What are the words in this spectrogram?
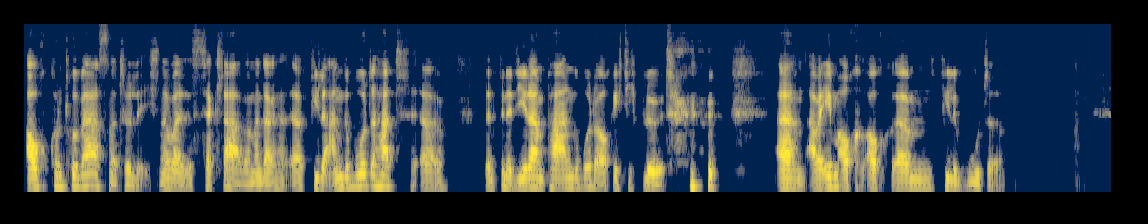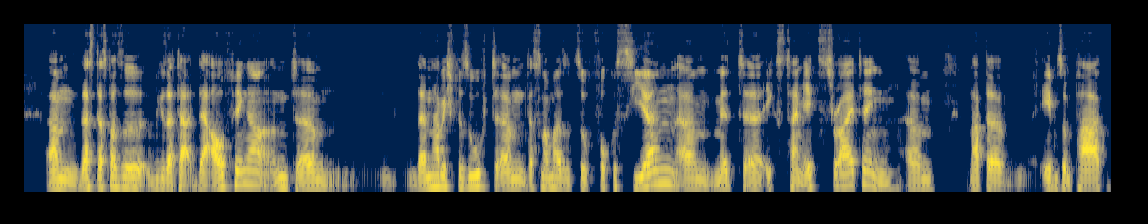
auch kontrovers natürlich, ne? weil es ist ja klar, wenn man da äh, viele Angebote hat, äh, dann findet jeder ein paar Angebote auch richtig blöd. ähm, aber eben auch, auch ähm, viele gute. Ähm, das, das war so, wie gesagt, der, der Aufhänger und ähm, dann habe ich versucht, ähm, das nochmal so zu fokussieren ähm, mit äh, X-Time-X-Writing ähm, und habe da eben so ein paar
